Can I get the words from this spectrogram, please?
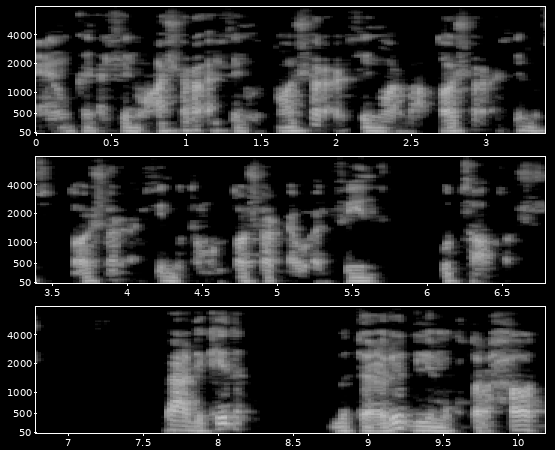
يعني ممكن 2010 2012 2014 2016 2018 أو 2019 بعد كده بتعرض لي مقترحات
